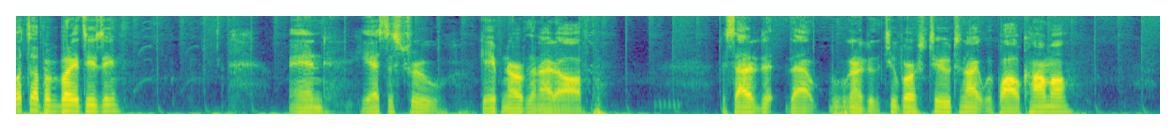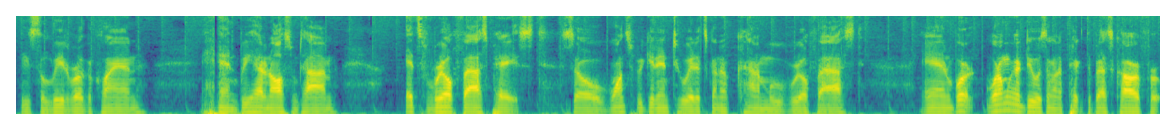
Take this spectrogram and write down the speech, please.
What's up everybody, it's Easy. And yes, it's true. Gave Nerve the night off. Decided that we were going to do the 2 verse 2 tonight with Wild Karma. He's the leader of the clan. And we had an awesome time. It's real fast paced. So once we get into it, it's going to kind of move real fast. And what, what I'm going to do is I'm going to pick the best card for,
